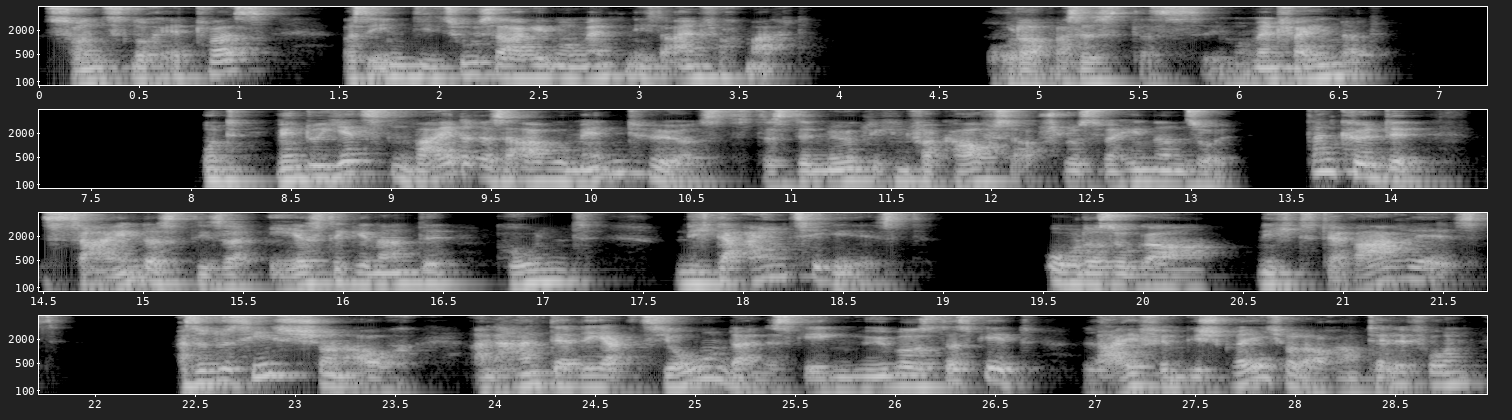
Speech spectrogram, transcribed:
sonst noch etwas, was Ihnen die Zusage im Moment nicht einfach macht? Oder was es das im Moment verhindert? Und wenn du jetzt ein weiteres Argument hörst, das den möglichen Verkaufsabschluss verhindern soll, dann könnte sein, dass dieser erste genannte Grund nicht der einzige ist oder sogar nicht der wahre ist. Also du siehst schon auch anhand der Reaktion deines Gegenübers, das geht live im Gespräch oder auch am Telefon,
